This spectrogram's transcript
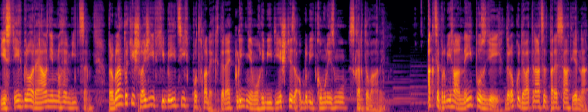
Jistě jich bylo reálně mnohem více. Problém totiž leží v chybějících podkladech, které klidně mohly být ještě za období komunismu skartovány. Akce probíhala nejpozději do roku 1951.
